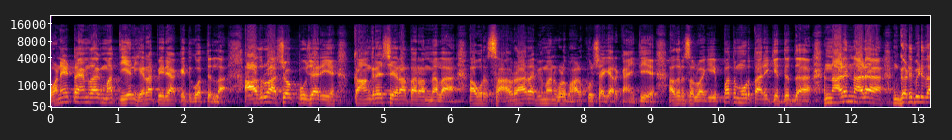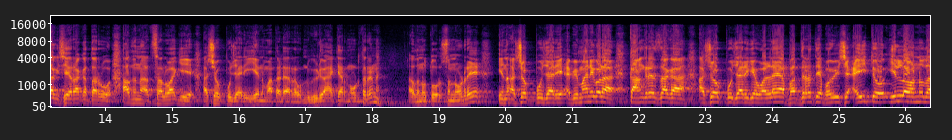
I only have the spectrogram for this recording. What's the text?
ಕೊನೆ ಟೈಮ್ದಾಗ ಮತ್ತೆ ಏನು ಹೇರಾಪೇರಿ ಆಕೈತಿ ಗೊತ್ತಿಲ್ಲ. ಆದರೂ ಅಶೋಕ್ ಪೂಜಾರಿ ಕಾಂಗ್ರೆಸ್ ಸೇರತ್ತಾರ ಅಂದಮೇಲೆ ಅವ್ರ ಸಾವಿರಾರು ಅಭಿಮಾನಿಗಳು ಭಾಳ ಖುಷಿಯಾಗ್ಯಾರ ಕಾಯ್ತಿ ಅದ್ರ ಸಲುವಾಗಿ ಇಪ್ಪತ್ತ್ಮೂರು ತಾರೀಕು ಇದ್ದಿದ್ದ ನಾಳೆ ನಾಳೆ ಗಡಿಬಿಡಿದಾಗ ಸೇರಾಕತ್ತಾರು. ಅದನ್ನು ಅದು ಸಲುವಾಗಿ ಅಶೋಕ್ ಪೂಜಾರಿ ಏನು ಮಾತಾಡ್ಯಾರ ಅವ್ರು ವಿಡಿಯೋ ಹಾಕ್ಯಾರ ನೋಡ್ತಾರೇನು? ಅದನ್ನು ತೋರಿಸ್ ನೋಡ್ರಿ. ಇನ್ನು ಅಶೋಕ್ ಪೂಜಾರಿ ಅಭಿಮಾನಿಗಳ ಕಾಂಗ್ರೆಸ್ದಾಗ ಅಶೋಕ್ ಪೂಜಾರಿಗೆ ಒಳ್ಳೆಯ ಭದ್ರತೆ ಭವಿಷ್ಯ ಐತೋ ಇಲ್ಲೋ ಅನ್ನೋದ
